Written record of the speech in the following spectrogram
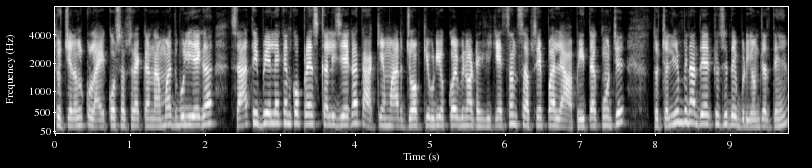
तो चैनल को लाइक और सब्सक्राइब करना मत भूलिएगा। साथ ही बेल आइकन को प्रेस कर लीजिएगा ताकि हमारे जॉब की वीडियो कोई भी नोटिफिकेशन सबसे पहले आप ही तक पहुँचे। तो चलिए बिना देर के सीधे वीडियो में चलते हैं।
